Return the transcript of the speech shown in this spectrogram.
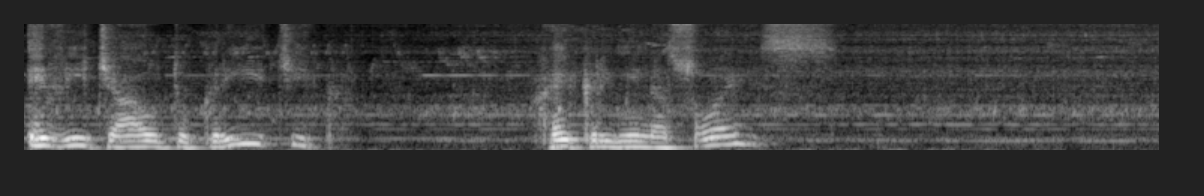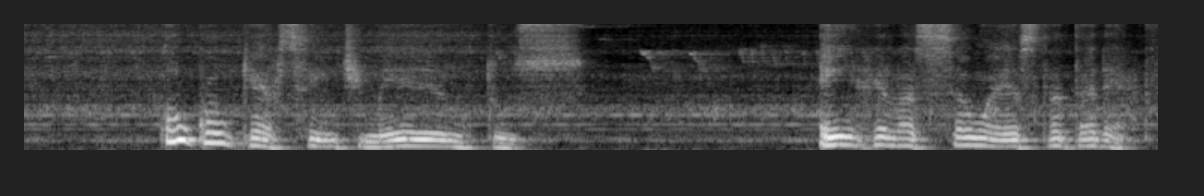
evite a autocrítica, recriminações ou qualquer sentimentos em relação a esta tarefa.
